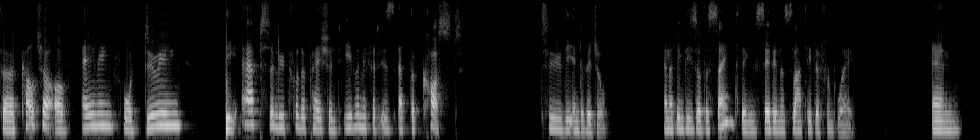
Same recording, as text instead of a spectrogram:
So, a culture of aiming for doing the absolute for the patient, even if it is at the cost to the individual. And I think these are the same things said in a slightly different way. And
